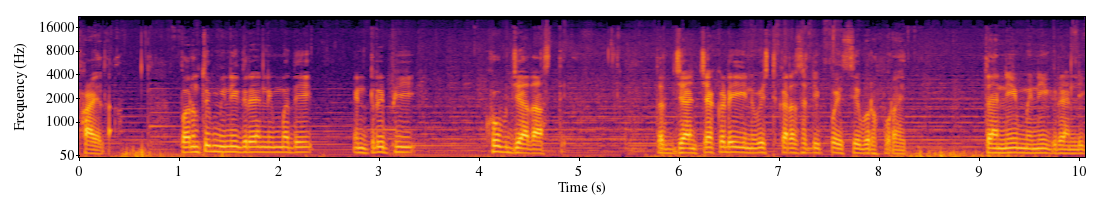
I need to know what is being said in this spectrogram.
फायदा. परंतु मिनी ग्रँड लीगमध्ये एंट्री फी खूप ज्यादा असते. तर ज्यांच्याकडे इन्व्हेस्ट करायसाठी पैसे भरपूर आहेत त्यांनी मिनी ग्रँड लीग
